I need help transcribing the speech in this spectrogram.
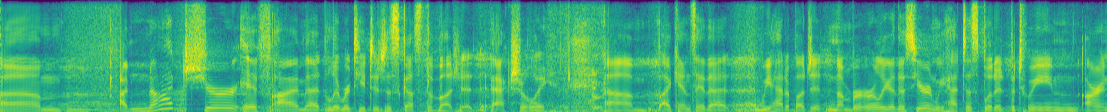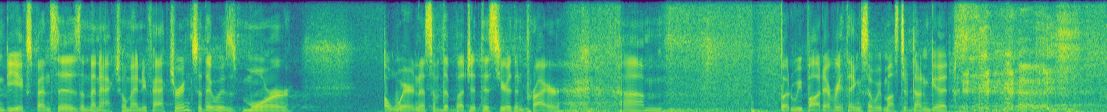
Um, I'm not sure if I'm at liberty to discuss the budget, actually. Um, I can say that we had a budget number earlier this year, and we had to split it between R&D expenses and then actual manufacturing, so there was more awareness of the budget this year than prior. Um, but we bought everything, so we must have done good.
